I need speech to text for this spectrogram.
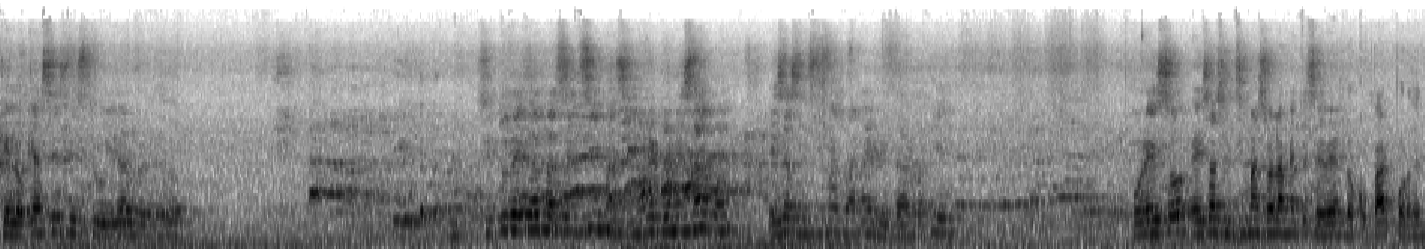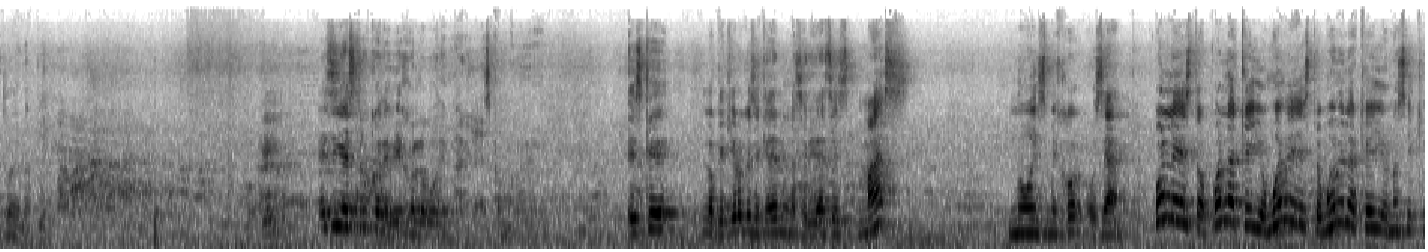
que lo que hace es destruir alrededor. Si tú dejas las enzimas y no le pones agua, esas enzimas van a irritar la piel. Por eso esas enzimas solamente se deben de ocupar por dentro de la piel. ¿Ok? Ese ya es truco de viejo lobo de mar, es como Es que lo que quiero que se queden en las heridas es más, no es mejor. O sea, ponle esto, ponle aquello, mueve esto, mueve aquello, no sé qué.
